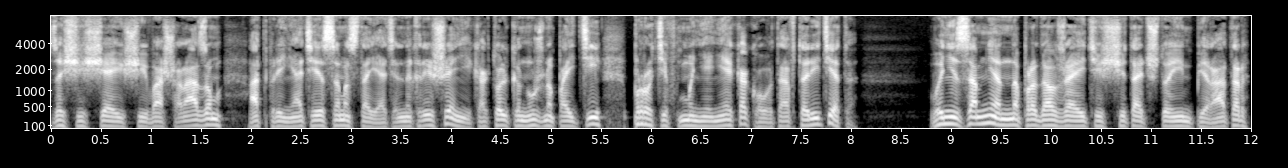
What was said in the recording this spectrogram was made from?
защищающий ваш разум от принятия самостоятельных решений, как только нужно пойти против мнения какого-то авторитета. Вы несомненно продолжаете считать, что император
